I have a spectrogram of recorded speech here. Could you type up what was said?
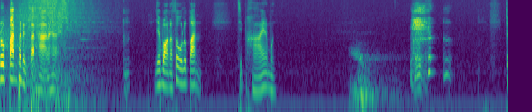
รูปปั้นผนึกสัตว์หางนะฮะอย่าบอกนะสู้รูปปั้นจิบหายนะมึง โจ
